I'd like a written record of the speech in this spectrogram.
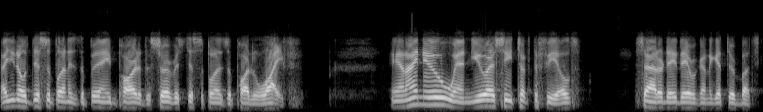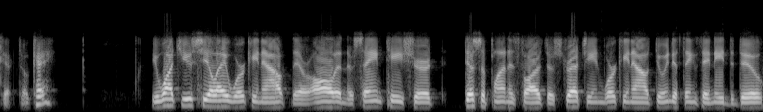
and you know discipline is the main part of the service. Discipline is a part of life. And I knew when USC took the field Saturday, they were going to get their butts kicked. Okay, you watch UCLA working out, they're all in their same t shirt, discipline as far as they're stretching, working out, doing the things they need to do.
